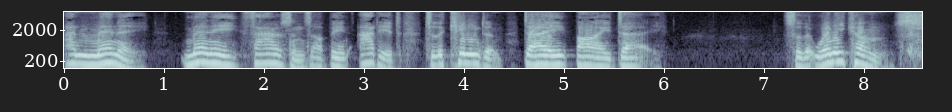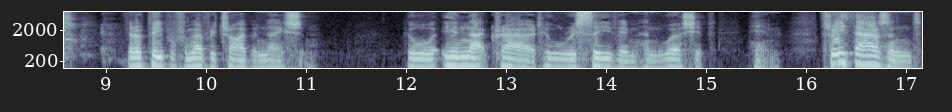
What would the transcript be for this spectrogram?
And many, many thousands are being added to the kingdom day by day. So that when He comes, there are people from every tribe and nation who will, in that crowd, who will receive him and worship him. 3,000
